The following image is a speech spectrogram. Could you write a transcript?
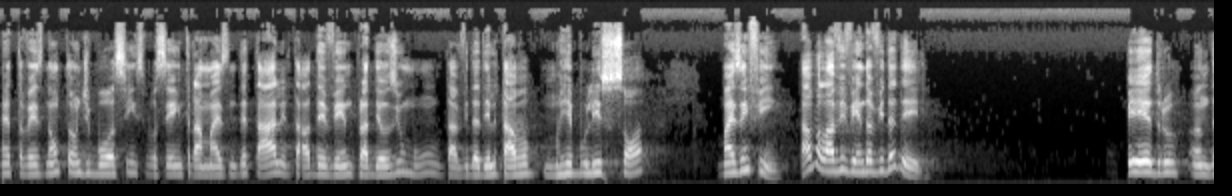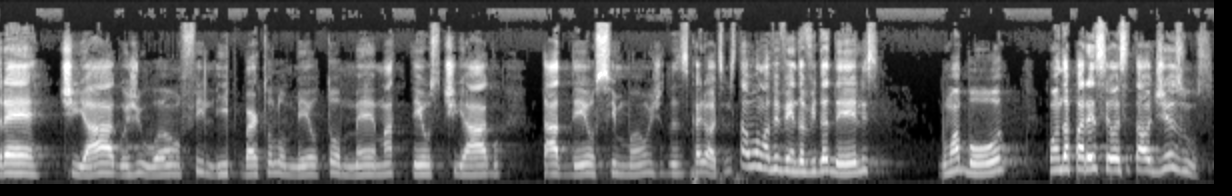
né, talvez não tão de boa assim, se você entrar mais no detalhe, ele estava devendo para Deus e o mundo, a vida dele estava um rebuliço só. Mas, enfim, estava lá vivendo a vida dele. Pedro, André, Tiago, João, Filipe, Bartolomeu, Tomé, Mateus, Tiago, Tadeu, Simão e Judas Iscariotes. Eles estavam lá vivendo a vida deles, numa boa, quando apareceu esse tal de Jesus.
